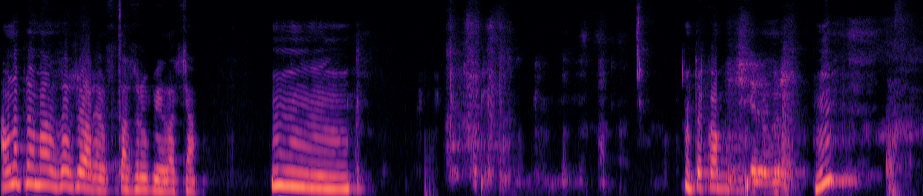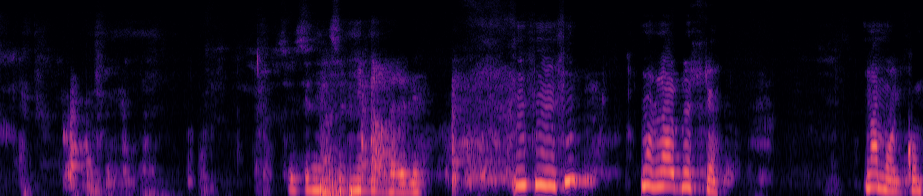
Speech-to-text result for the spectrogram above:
а вона прямо зажариста зробилася. М. Отака. М? Сьогодні на грилі. Мгм. Можна однести на мойку.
